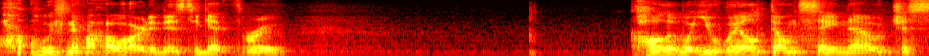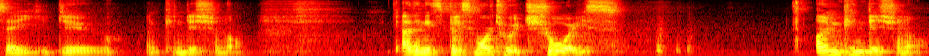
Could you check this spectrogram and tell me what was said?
always know how hard it is to get through. Call it what you will, don't say no, just say you do. Unconditional. I think it speaks more to a choice. Unconditional.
